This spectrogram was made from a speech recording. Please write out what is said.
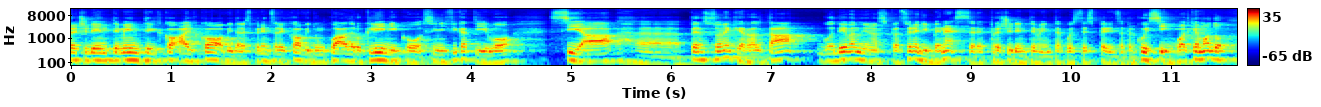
precedentemente il, al Covid, all'esperienza del Covid, un quadro clinico significativo, sia eh, persone che in realtà godevano di una situazione di benessere precedentemente a questa esperienza. Per cui sì, in qualche modo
